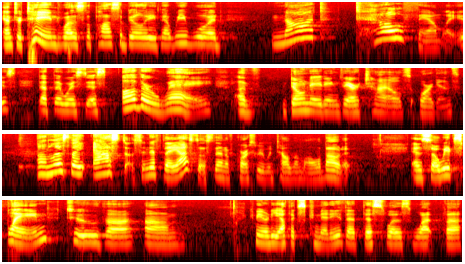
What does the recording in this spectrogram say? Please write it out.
entertained was the possibility that we would not tell families that there was this other way of donating their child's organs unless they asked us. And if they asked us, then of course we would tell them all about it. And so we explained to the um, Community Ethics Committee that this was what the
